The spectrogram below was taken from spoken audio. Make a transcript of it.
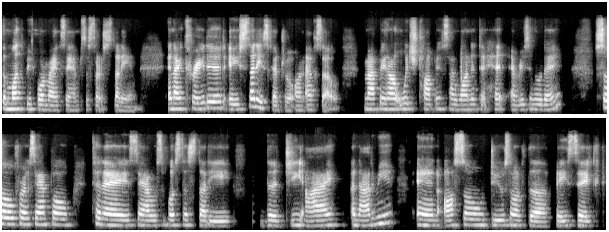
the month before my exams to start studying. And I created a study schedule on Excel, mapping out which topics I wanted to hit every single day. So, for example, today, say I was supposed to study the GI anatomy and also do some of the basic,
